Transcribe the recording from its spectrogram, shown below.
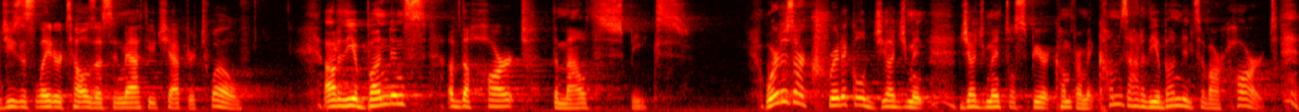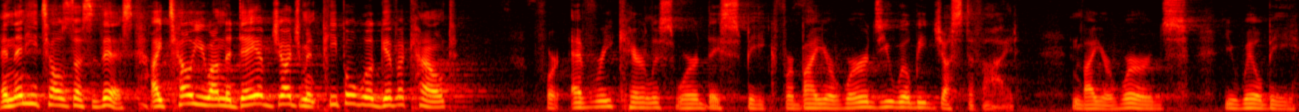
Jesus later tells us in Matthew chapter 12 out of the abundance of the heart, the mouth speaks. Where does our critical judgment, judgmental spirit come from? It comes out of the abundance of our heart. And then he tells us this I tell you, on the day of judgment, people will give account for every careless word they speak. For by your words you will be justified, and by your words you will be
